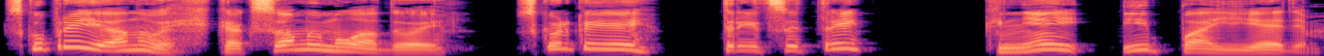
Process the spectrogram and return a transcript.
«С Куприяновой, как самый молодой. Сколько ей? Тридцать три? К ней и поедем».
